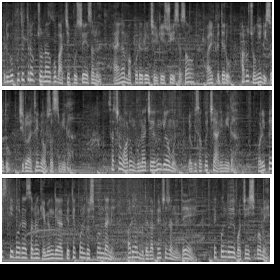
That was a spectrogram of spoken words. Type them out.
그리고 푸드트럭 존하고 맛집 부스에서는 다양한 먹거리를 즐길 수 있어서 말 그대로 하루 종일 있어도 지루할 틈이 없었습니다. 사천 와룡 문화제의 흥겨움은 여기서 끝이 아닙니다. 거리 페스티벌에서는 계명대학교 태권도 시범단의 화려한 무대가 펼쳐졌는데 태권도의 멋진 시범에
